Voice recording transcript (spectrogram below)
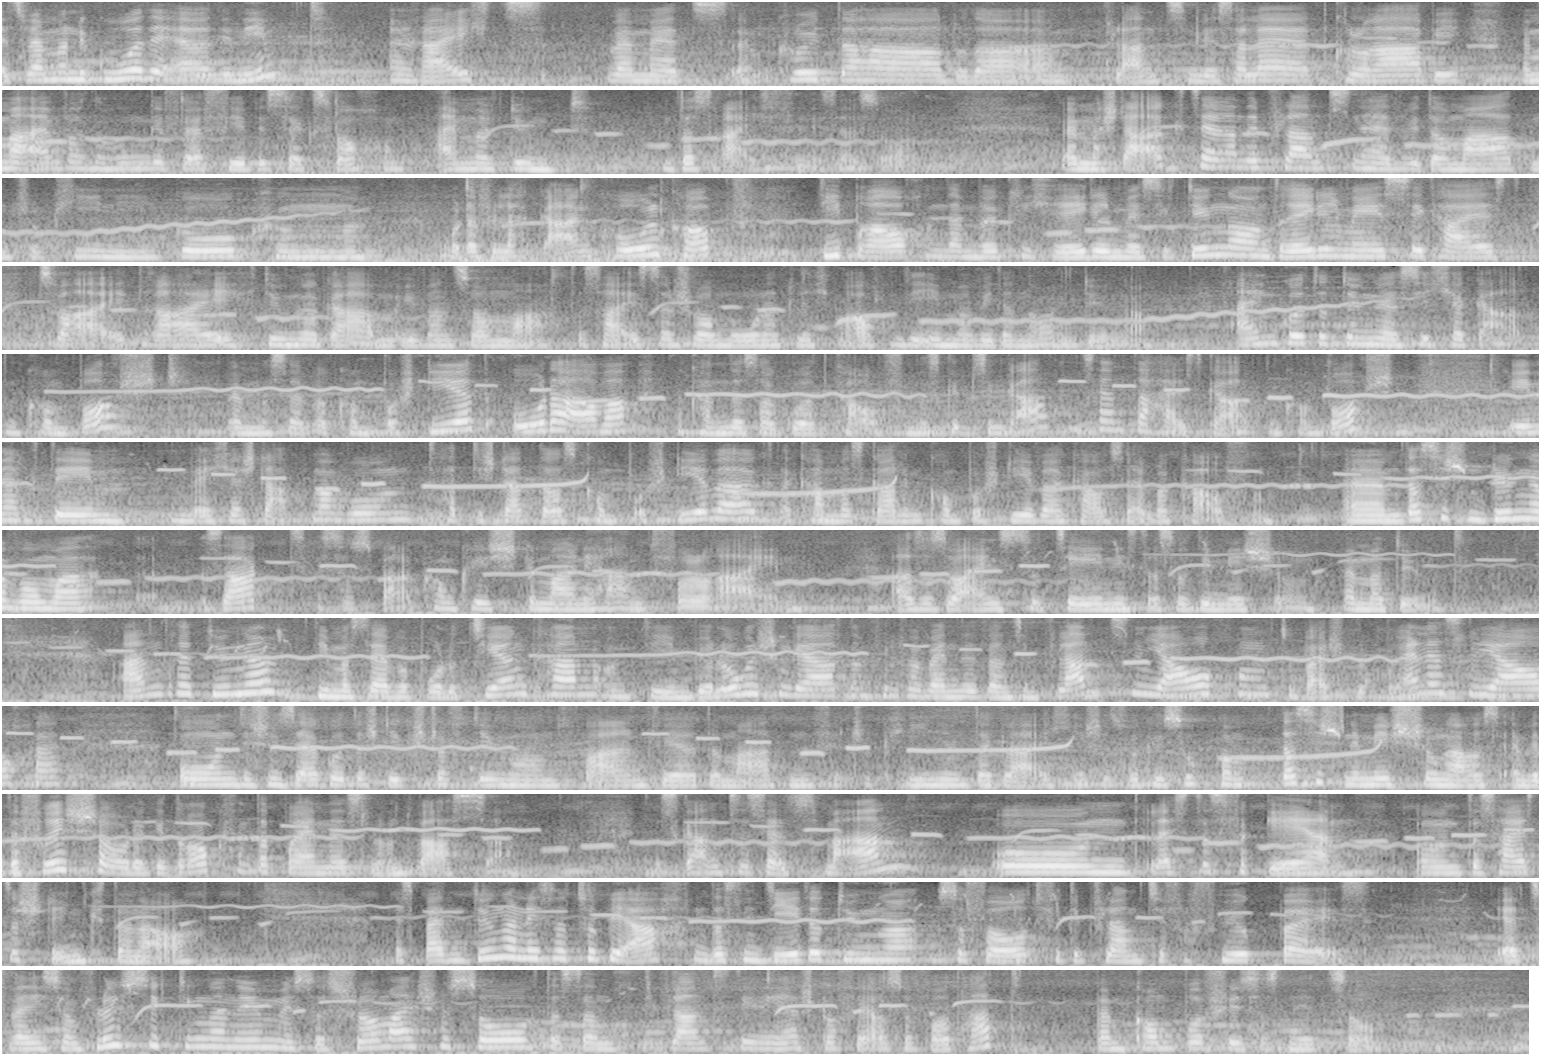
Jetzt, wenn man eine gute Erde nimmt, reicht es, wenn man jetzt ähm, Kräuter hat oder ähm, Pflanzen wie Salat, Kohlrabi, wenn man einfach noch ungefähr vier bis sechs Wochen einmal düngt. Und das reicht für die Saison. Wenn man stark zehrende Pflanzen hat, wie Tomaten, Zucchini, Gurken oder vielleicht gar einen Kohlkopf, die brauchen dann wirklich regelmäßig Dünger und regelmäßig heißt zwei, drei Düngergaben über den Sommer. Das heißt dann schon monatlich brauchen die immer wieder neuen Dünger. Ein guter Dünger ist sicher Gartenkompost, wenn man selber kompostiert, oder aber man kann das auch gut kaufen. Das gibt es im Gartencenter, heißt Gartenkompost. Je nachdem, in welcher Stadt man wohnt, hat die Stadt das Kompostierwerk, da kann man es gerade im Kompostierwerk auch selber kaufen. Ähm, das ist ein Dünger, wo man sagt, so das Balkonkiste mal eine Handvoll rein. Also so 1 zu 10 ist das so die Mischung, wenn man düngt. Andere Dünger, die man selber produzieren kann und die im biologischen Gärtnern viel verwendet werden, sind Pflanzenjauchen, zum Beispiel Brennnesseljauche. Und ist ein sehr guter Stickstoffdünger und vor allem für Tomaten, für Zucchini und dergleichen ist es wirklich super. Das ist eine Mischung aus entweder frischer oder getrockneter Brennnessel und Wasser. Das Ganze setzt man an und lässt das vergären. Und das heißt, das stinkt dann auch. Es bei den Düngern ist noch zu beachten, dass nicht jeder Dünger sofort für die Pflanze verfügbar ist. Jetzt, wenn ich so einen Flüssigdünger nehme, ist das schon meistens so, dass dann die Pflanze die Nährstoffe auch sofort hat. Beim Kompost ist es nicht so.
